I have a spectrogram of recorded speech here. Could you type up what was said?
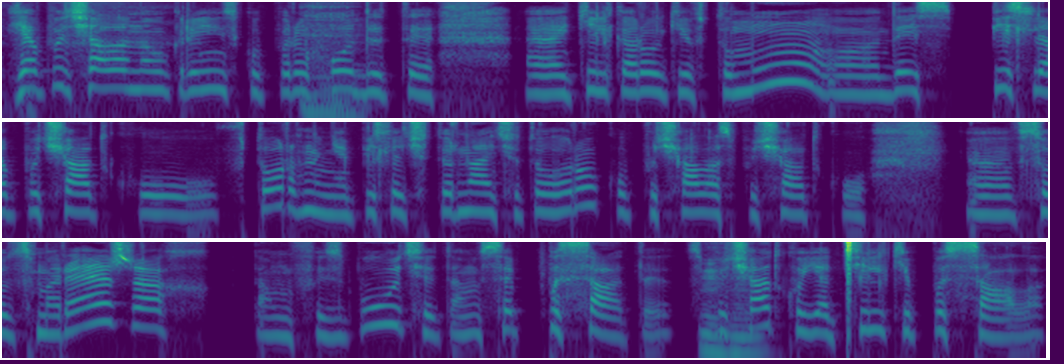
Я почала на українську переходити е, кілька років тому. Е, Десь після початку вторгнення, після 2014 року, почала спочатку е, в соцмережах, там в Фейсбуці, там все писати. Спочатку я тільки писала.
